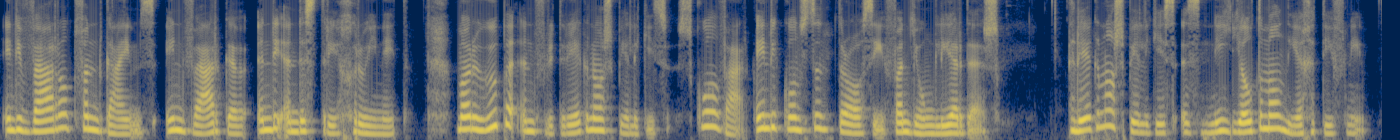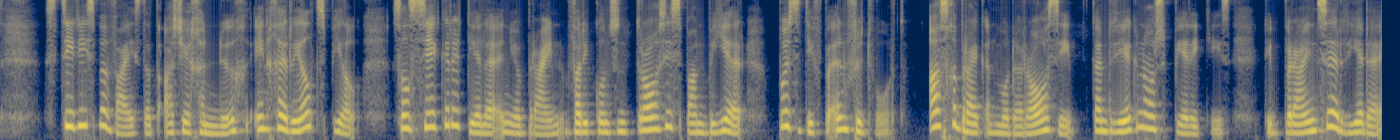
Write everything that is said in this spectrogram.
en die wêreld van games en werke in die industrie groei net. Maar hoe beïnvloed rekenaarspeletjies skoolwerk en die konsentrasie van jong leerders? Rekenaarspeletjies is nie heeltemal negatief nie. Studies bewys dat as jy genoeg en gereeld speel, sal sekere dele in jou brein wat die konsentrasiespan beheer, positief beïnvloed word. As gebruik in moderasie, kan rekenaarspeletjies die brein se rede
